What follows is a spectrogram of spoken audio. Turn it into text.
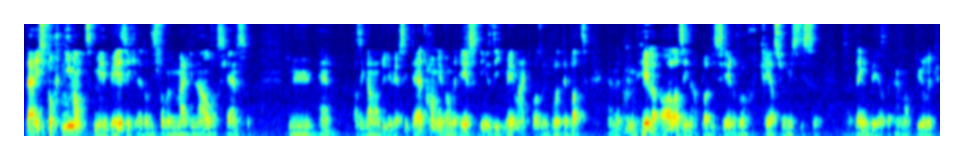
daar is toch niemand mee bezig? Hè? Dat is toch een marginaal verschijnsel. Nu, als ik dan aan de universiteit kwam, een van de eerste dingen die ik meemaakte was een groot debat. En dan heb ik een hele aula zien applaudisseren voor creationistische denkbeelden. En natuurlijk,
